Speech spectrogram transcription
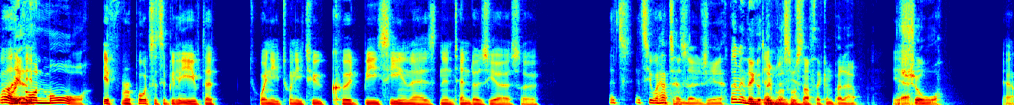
Well, bring if, on more. if reports are to believe that 2022 could be seen as Nintendo's year, so let's let's see what happens. Nintendo's, year. I mean, they got, they've got some yeah. stuff they can put out. for Yeah. Sure. Yeah,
